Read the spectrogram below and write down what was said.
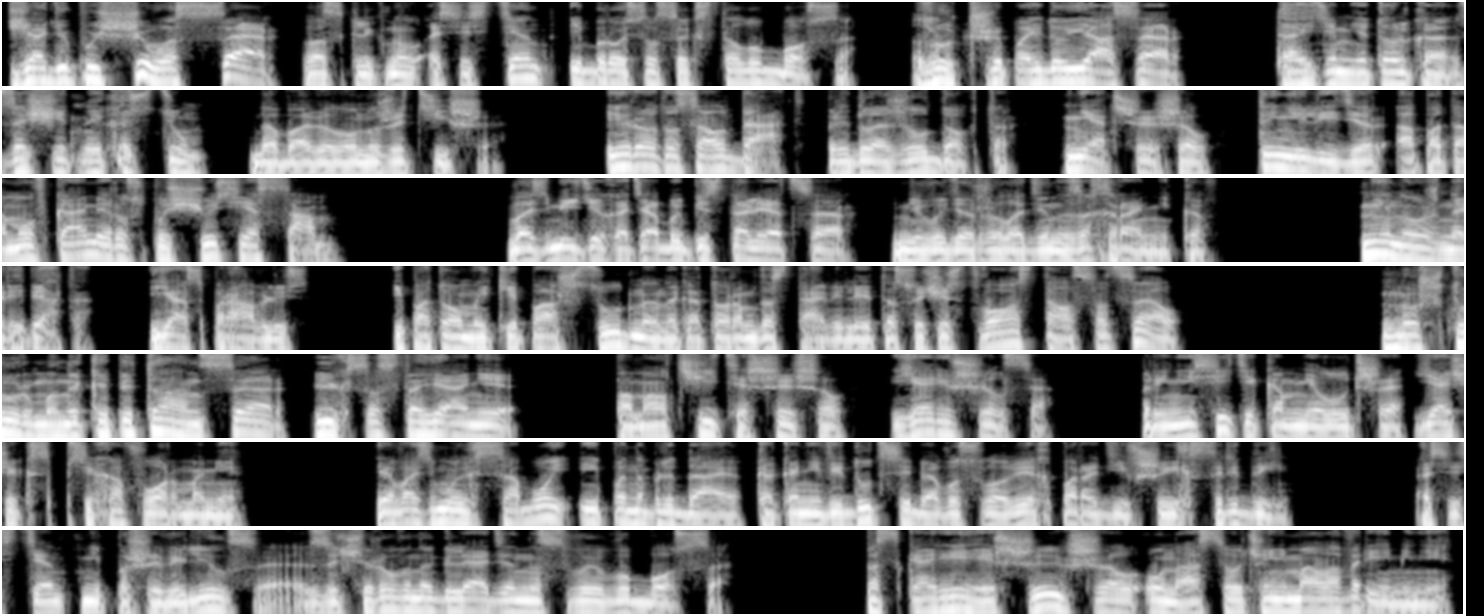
«Я не пущу вас, сэр!» — воскликнул ассистент и бросился к столу босса. «Лучше пойду я, сэр! Дайте мне только защитный костюм», — добавил он уже тише. «И роту солдат», — предложил доктор. «Нет, Шишел, ты не лидер, а потому в камеру спущусь я сам». «Возьмите хотя бы пистолет, сэр», — не выдержал один из охранников. «Не нужно, ребята, я справлюсь. И потом экипаж судна, на котором доставили это существо, остался цел». «Но штурман и капитан, сэр, их состояние...» «Помолчите, Шишел, я решился. Принесите ко мне лучше ящик с психоформами. Я возьму их с собой и понаблюдаю, как они ведут себя в условиях породившей их среды. Ассистент не пошевелился, зачарованно глядя на своего босса. «Поскорее, Шишел, у нас очень мало времени».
